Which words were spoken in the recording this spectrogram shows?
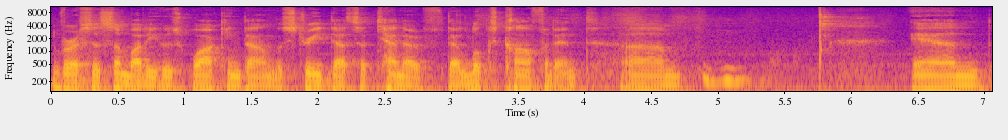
versus somebody who's walking down the street that's attentive, that looks confident. Um, And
